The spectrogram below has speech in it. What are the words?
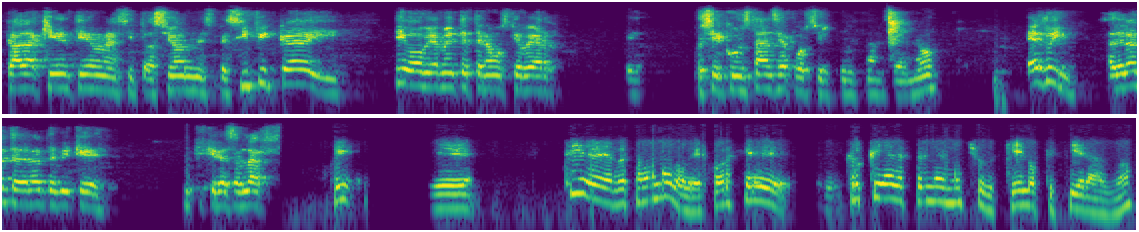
cada quien tiene una situación específica y, obviamente tenemos que ver eh, pues, circunstancia por circunstancia, ¿no? Edwin, adelante, adelante, vi que, que querías hablar. Sí, eh, sí, retomando lo de Jorge, creo que ya depende mucho de qué lo que quieras, ¿no?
